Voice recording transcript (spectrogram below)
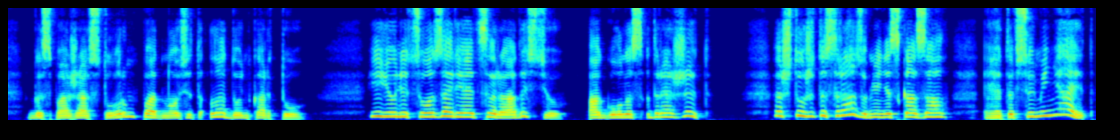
— госпожа Сторм подносит ладонь к рту. Ее лицо озаряется радостью, а голос дрожит. — Что же ты сразу мне не сказал? Это все меняет.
